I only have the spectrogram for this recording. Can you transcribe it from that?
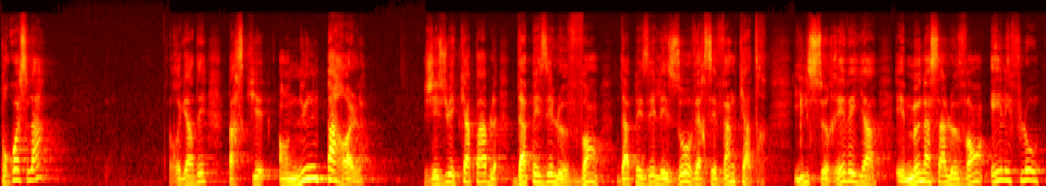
Pourquoi cela? Regardez, parce qu'en une parole, Jésus est capable d'apaiser le vent, d'apaiser les eaux. Verset 24. Il se réveilla et menaça le vent et les flots.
